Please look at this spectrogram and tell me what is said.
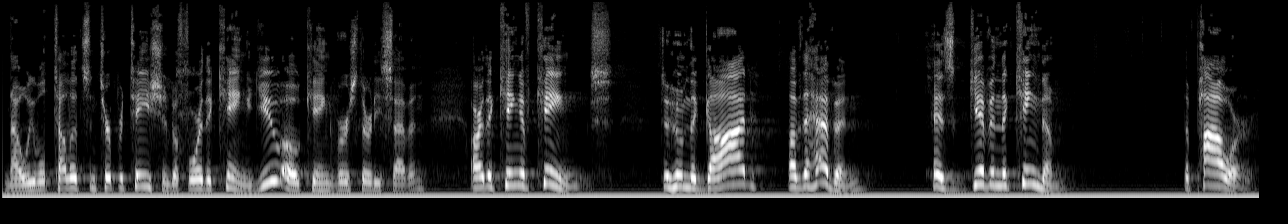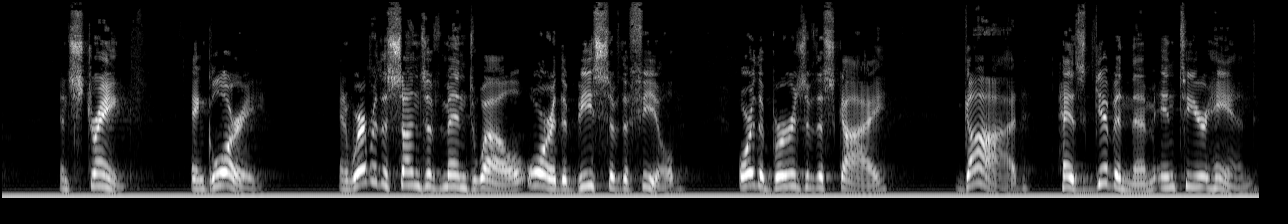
Now we will tell its interpretation before the king. You, O king, verse 37, are the king of kings, to whom the God of the heaven has given the kingdom, the power, and strength and glory. And wherever the sons of men dwell, or the beasts of the field, or the birds of the sky, God has given them into your hand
